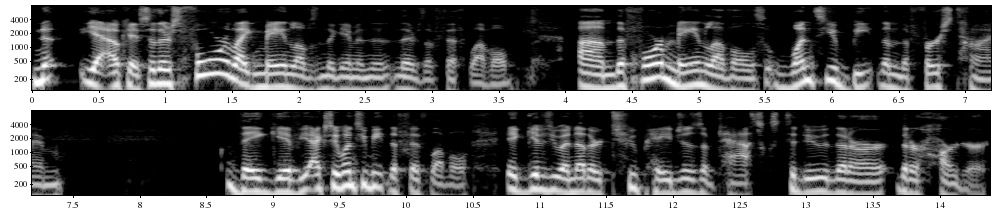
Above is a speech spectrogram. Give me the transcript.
No, yeah, okay. So there's four like main levels in the game and then there's a fifth level. Um the four main levels, once you beat them the first time, they give you actually once you beat the fifth level, it gives you another two pages of tasks to do that are that are harder.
